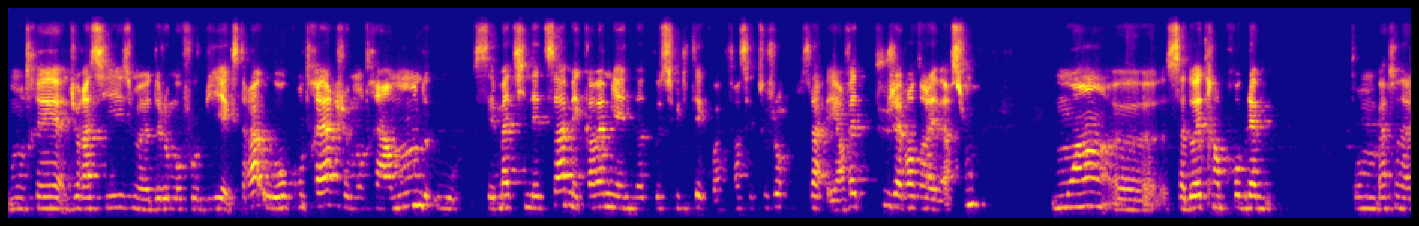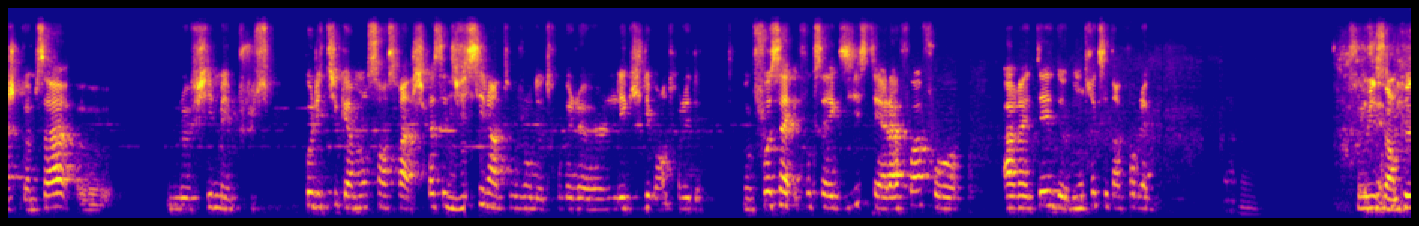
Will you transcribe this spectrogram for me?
montrer du racisme, de l'homophobie, etc. Ou au contraire, je vais montrer un monde où c'est matiné de ça, mais quand même, il y a une autre possibilité. Quoi. Enfin, c'est toujours ça. Et en fait, plus j'avance dans les versions, moins euh, ça doit être un problème pour mon personnage. Comme ça, euh, le film est plus politique à mon sens. Enfin, je sais pas, c'est mhm. difficile hein, toujours de trouver l'équilibre entre les deux. Donc, il faut, faut, que ça existe et à la fois, il faut arrêter de montrer que c'est un problème. Oui, c'est un peu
